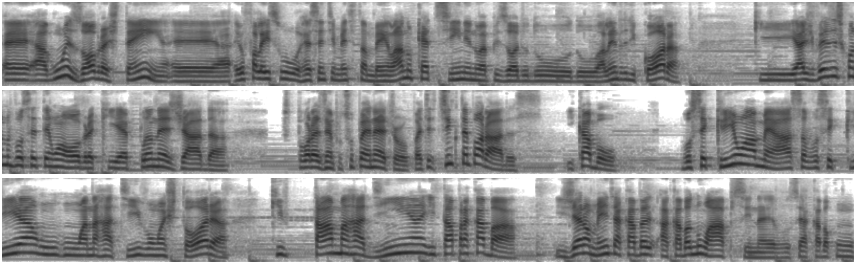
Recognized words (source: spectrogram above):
é, algumas obras têm. É, eu falei isso recentemente também lá no Cutscene, no episódio do, do A Lenda de Cora. Que às vezes, quando você tem uma obra que é planejada, por exemplo, Supernatural, vai ter cinco temporadas e acabou. Você cria uma ameaça, você cria um, uma narrativa, uma história que tá amarradinha e tá para acabar. E geralmente acaba, acaba no ápice, né? Você acaba com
